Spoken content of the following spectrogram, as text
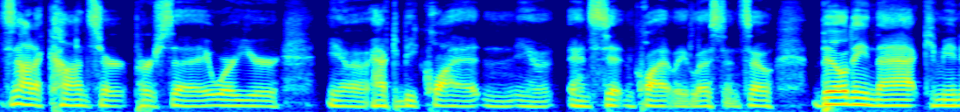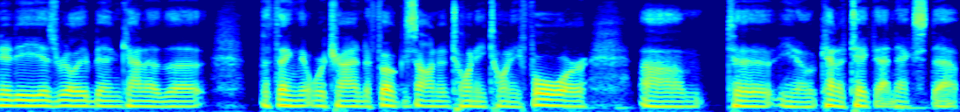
it's not a concert per se where you're you know have to be quiet and you know and sit and quietly listen. So building that community has really been kind of the the thing that we're trying to focus on in 2024 um, to you know kind of take that next step.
